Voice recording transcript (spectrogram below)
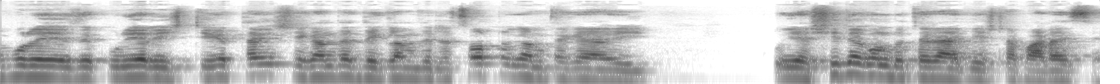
উপরে যে কুরিয়ার স্টিকার থাকে, সেখান থেকে দেখলাম যে এটা চট্টগ্রাম থেকে ওই সীতাকুণ্ড থেকে আইপিএসটা পাঠাইছে।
